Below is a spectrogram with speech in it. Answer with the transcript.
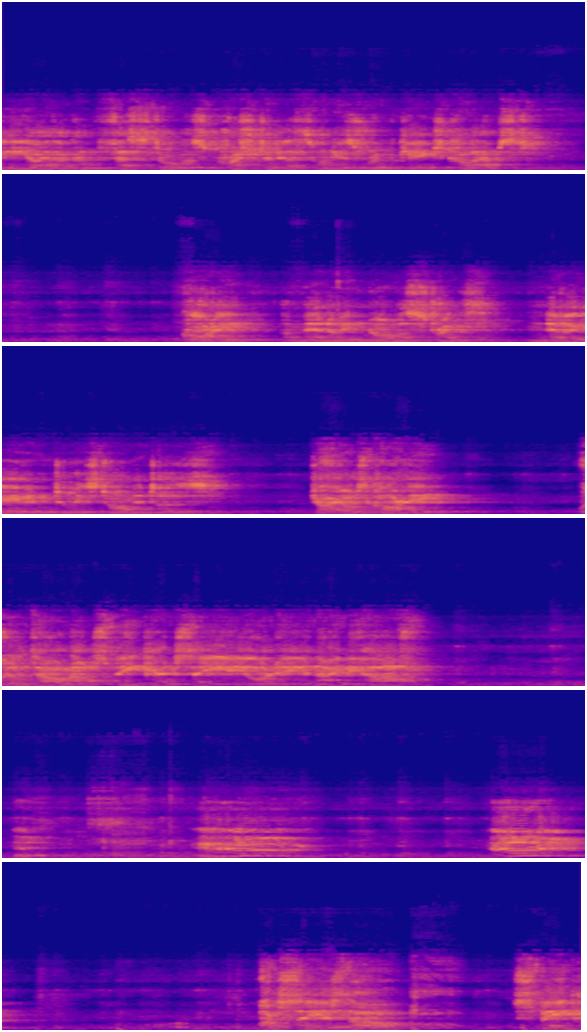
he either confessed or was crushed to death when his rib cage collapsed. Corey, a man of enormous strength, never gave in to his tormentors. Giles Corey, wilt thou not speak and say yea or nay in thy behalf? What sayest thou? Speak!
